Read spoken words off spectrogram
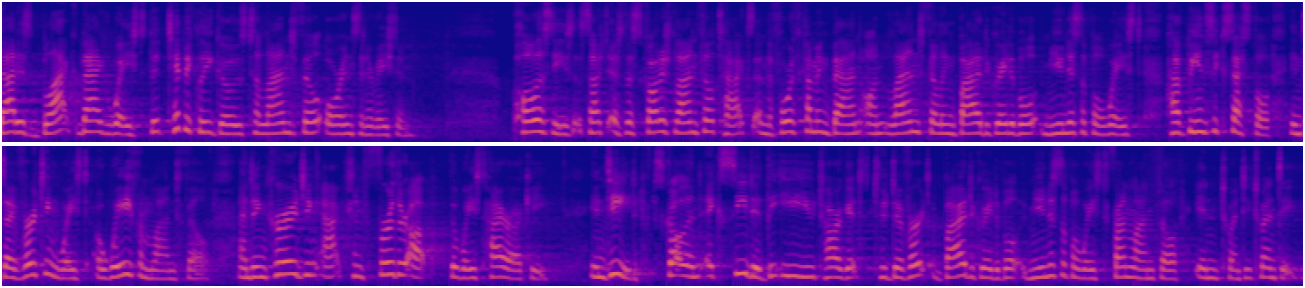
That is black bag waste that typically goes to landfill or incineration. Policies such as the Scottish landfill tax and the forthcoming ban on landfilling biodegradable municipal waste have been successful in diverting waste away from landfill and encouraging action further up the waste hierarchy. Indeed, Scotland exceeded the EU target to divert biodegradable municipal waste from landfill in 2020.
